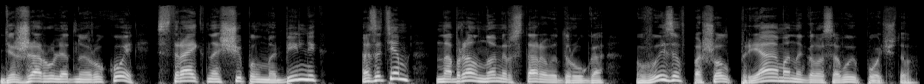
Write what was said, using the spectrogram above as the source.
Держа руль одной рукой, Страйк нащупал мобильник, а затем набрал номер старого друга. Вызов пошел прямо на голосовую почту.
